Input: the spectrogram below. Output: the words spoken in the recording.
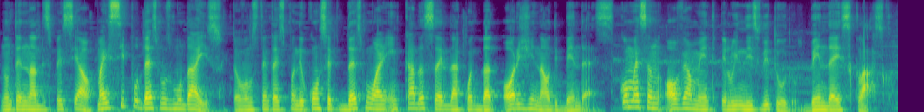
não tem nada especial. Mas se pudéssemos mudar isso, então vamos tentar expandir o conceito do décimo Alien em cada série da quantidade original de Ben 10. Começando, obviamente, pelo início de tudo, Ben 10 clássico.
